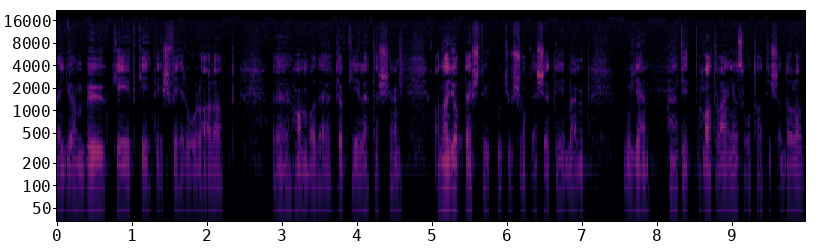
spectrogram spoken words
egy olyan bő két-két és fél óra alatt hamvad el tökéletesen. A nagyobb testű kutyusok esetében ugye, hát itt hatványozódhat is a dolog,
